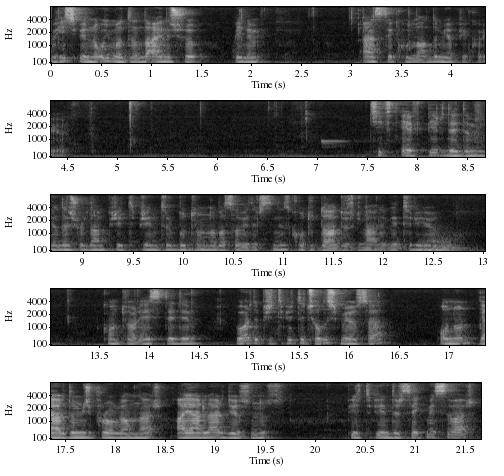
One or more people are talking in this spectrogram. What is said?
Ve hiçbirine uymadığında aynı şu benim else'de kullandığım yapıyı koyuyorum. Çift F1 dedim ya da şuradan Print Printer butonuna basabilirsiniz. Kodu daha düzgün hale getiriyor. Ctrl S dedim. Bu arada Print Printer çalışmıyorsa onun yardımcı programlar, ayarlar diyorsunuz. Print Printer sekmesi var.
